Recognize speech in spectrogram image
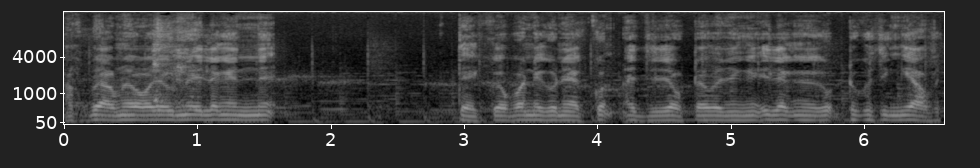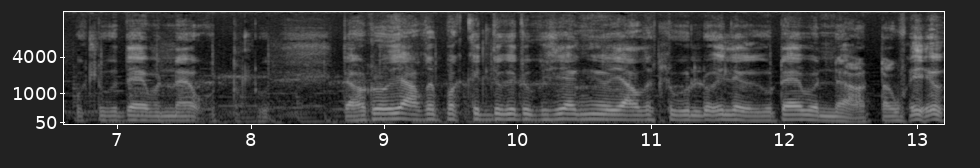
Aku biar me wajah unik ilangin ni. Teku apa ni guna akun aja jauh tawa ni ngi ilangin tuku si ngiak sik waktu kita emen na waktu Tahu yang tu pakai tu kita kesian yang tu tu kita ilang kita benda tak payah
